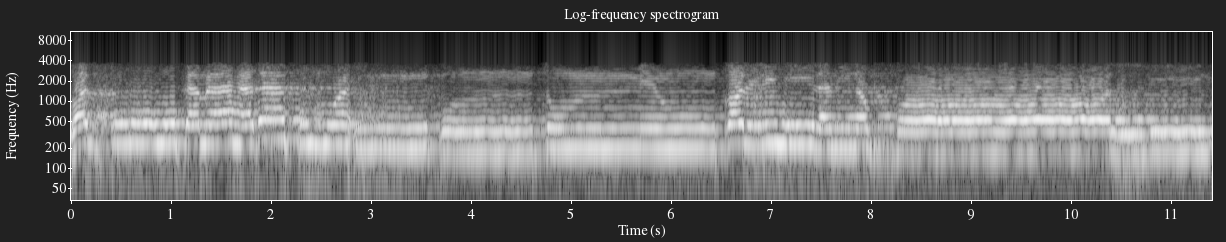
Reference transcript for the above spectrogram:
واذكروه كما هداكم وإن كنتم من قبله لمن الضالين.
